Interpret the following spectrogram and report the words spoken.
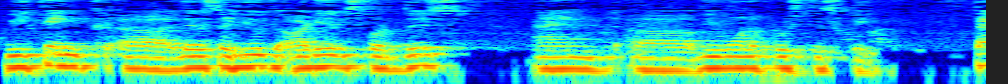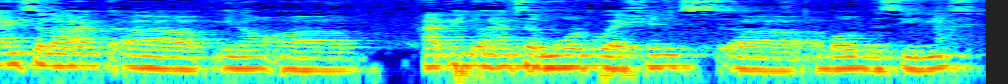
We think there's a huge audience for this, and we want to push this big. Thanks a lot. Uh, you know, uh, happy to answer more questions uh, about the series.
